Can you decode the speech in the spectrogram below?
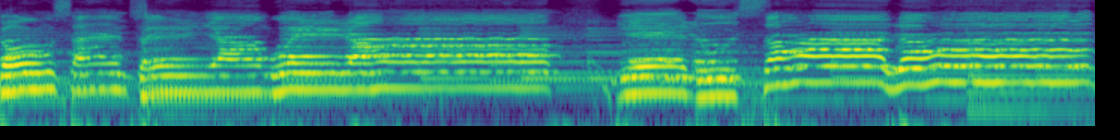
众山怎样围绕耶路撒冷，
